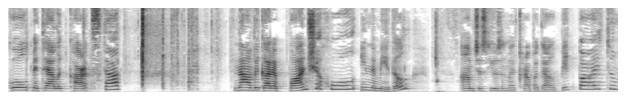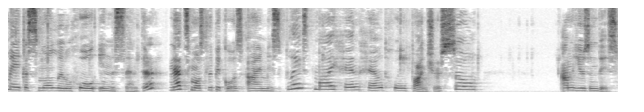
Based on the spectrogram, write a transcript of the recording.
gold metallic cardstock. Now we gotta punch a hole in the middle I'm just using my Crop-A-Dile Big Bite to make a small little hole in the center. And that's mostly because I misplaced my handheld hole puncher, so I'm using this.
